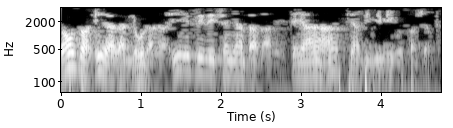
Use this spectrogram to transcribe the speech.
ကောင်းစွာအိယာကနိုးလာတာအေးအေးသေးသေးချမ်းချမ်းသာသာပဲတရားကပြန်ပြီးမိမိကိုဆောက်ရှောက်တာ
